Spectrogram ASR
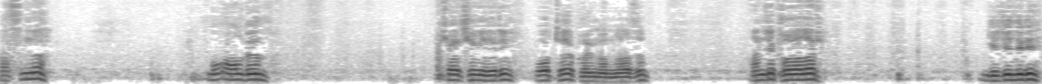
Aslında bu aldığım çerçeveleri ortaya koymam lazım. Ancak havalar geceleri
